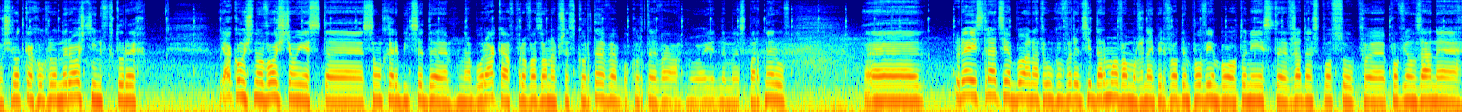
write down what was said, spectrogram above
o środkach ochrony roślin, w których jakąś nowością jest, są herbicydy na buraka wprowadzone przez Cortevę, bo Corteva była jednym z partnerów. E, Rejestracja była na tą konferencję darmowa, może najpierw o tym powiem, bo to nie jest w żaden sposób e, powiązane,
